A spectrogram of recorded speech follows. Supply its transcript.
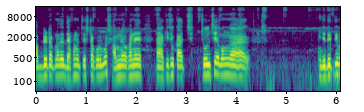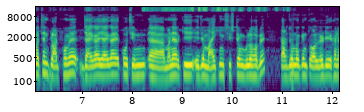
আপডেট আপনাদের দেখানোর চেষ্টা করব। সামনে ওখানে কিছু কাজ চলছে এবং এই যে দেখতে পাচ্ছেন প্ল্যাটফর্মে জায়গায় জায়গায় কোচিং মানে আর কি এই যে মাইকিং সিস্টেমগুলো হবে, তার জন্য কিন্তু অলরেডি এখানে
